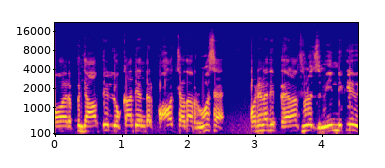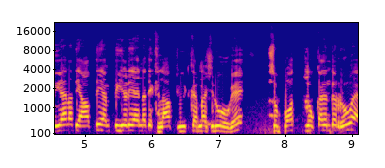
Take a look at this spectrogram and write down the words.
ਔਰ ਪੰਜਾਬ ਦੇ ਲੋਕਾਂ ਦੇ ਅੰਦਰ ਬਹੁਤ ਜ਼ਿਆਦਾ ਰੋਸ ਹੈ ਔਰ ਇਹਨਾਂ ਦੇ ਪੈਰਾਂ ਥੱਲੇ ਜ਼ਮੀਨ ਨਿਕਲੀ ਹੋਈ ਹੈ, ਇਹਨਾਂ ਦੇ ਆਪ ਦੇ ਐਮਪੀ ਜਿਹੜੇ ਆ, ਇਹਨਾਂ ਦੇ ਖਿਲਾਫ ਟਵੀਟ ਕਰਨਾ ਸ਼ੁਰੂ ਹੋ ਗਏ। ਸੋ ਬਹੁਤ ਲੋਕਾਂ ਦੇ ਅੰਦਰ ਰੋਹ ਹੈ,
